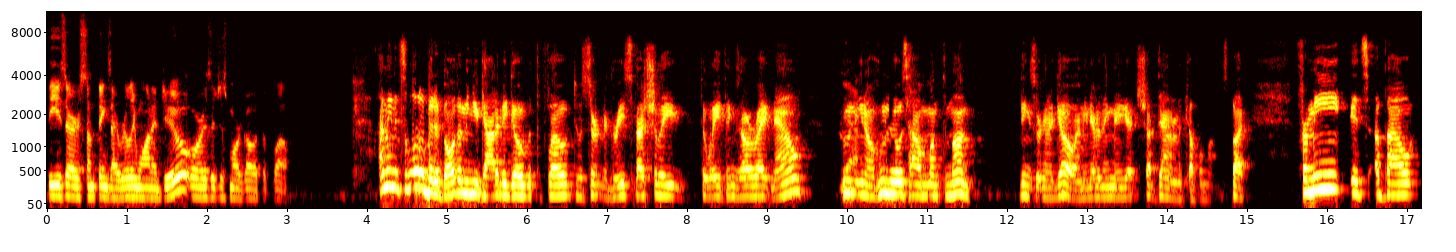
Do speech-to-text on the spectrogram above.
these are some things I really want to do, or is it just more go with the flow? I mean, it's a little bit of both. I mean, you got to be go with the flow to a certain degree, especially the way things are right now. Who yeah. you know who knows how month to month things are going to go. I mean, everything may get shut down in a couple months, but for me, it's about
